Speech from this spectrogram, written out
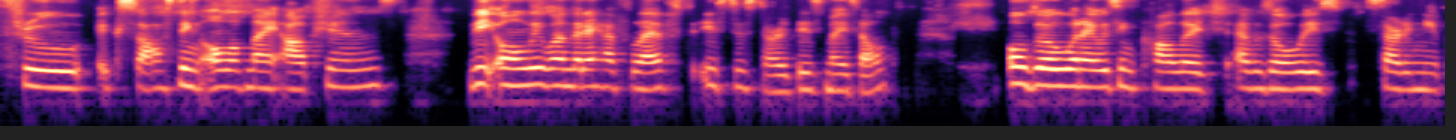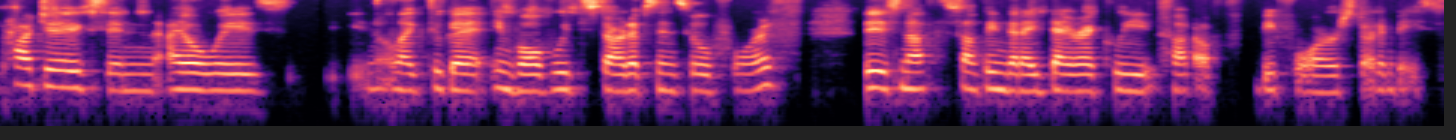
through exhausting all of my options. The only one that i have left is to start this myself. Although when i was in college i was always starting new projects and i always you know like to get involved with startups and so forth. This is not something that i directly thought of before starting base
